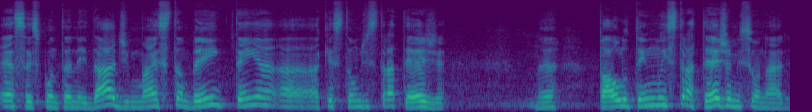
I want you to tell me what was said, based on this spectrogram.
essa espontaneidade, mas também tem a, a questão de estratégia. Né? Paulo tem uma estratégia missionária.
